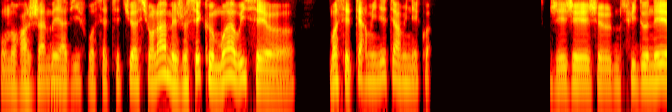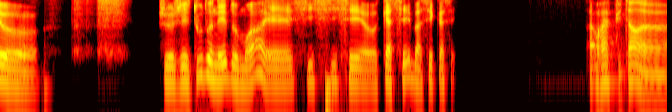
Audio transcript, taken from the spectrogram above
On n'aura jamais à vivre cette situation-là, mais je sais que moi, oui, c'est euh, moi, c'est terminé, terminé quoi. Je me suis donné, euh, j'ai tout donné de moi, et si, si c'est euh, cassé, bah c'est cassé. Ah ouais, putain, euh,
